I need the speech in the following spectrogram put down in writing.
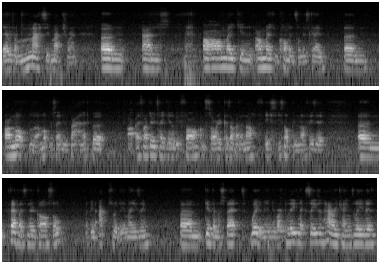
there is a massive match run. Um, and I'm making I'm making comments on this game. Um, I'm not I'm not going to say anything bad, but if I do take it a little bit far, I'm sorry because I've had enough. It's, it's not good enough, is it? Um, fair play to Newcastle. They've been absolutely amazing. Um, give them respect. We're going to be in Europa League next season. Harry Kane's leaving.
